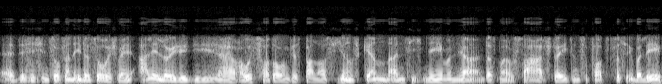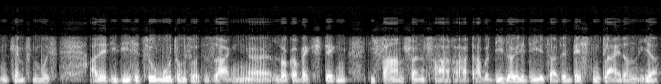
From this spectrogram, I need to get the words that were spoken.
das ist insofern illusorisch, weil alle Leute, die diese Herausforderung des Balancierens gern an sich nehmen, ja, dass man aufs Fahrrad steigt und sofort fürs Überleben kämpfen muss, alle, die diese Zumutung sozusagen äh, locker wegstecken, die fahren schon Fahrrad. Aber die Leute, die jetzt also in besten Kleidern hier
